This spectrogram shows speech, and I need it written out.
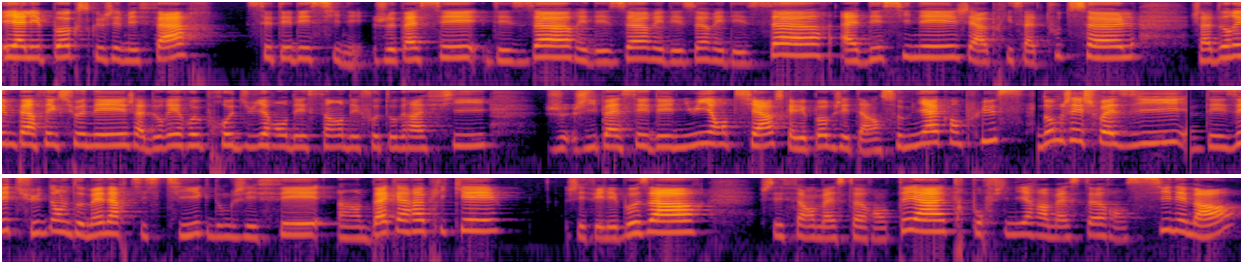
Et à l'époque, ce que j'aimais faire, c'était dessiner. Je passais des heures et des heures et des heures et des heures à dessiner. J'ai appris ça toute seule. J'adorais me perfectionner, j'adorais reproduire en dessin des photographies. J'y passais des nuits entières parce qu'à l'époque j'étais insomniaque en plus. Donc j'ai choisi des études dans le domaine artistique. Donc j'ai fait un bac à appliqué, j'ai fait les beaux-arts, j'ai fait un master en théâtre pour finir un master en cinéma.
